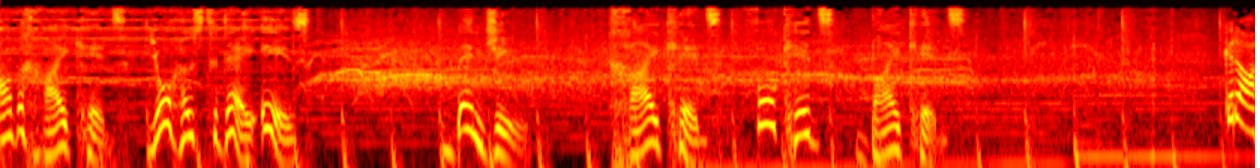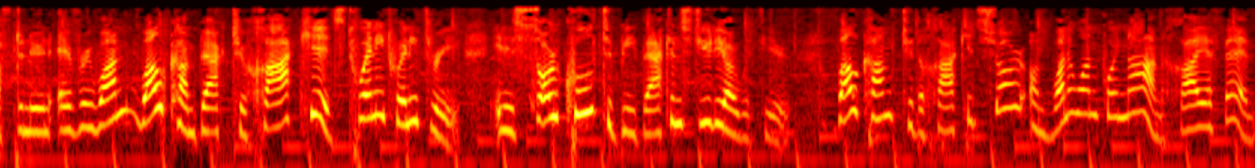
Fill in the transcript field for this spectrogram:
are the Chai Kids. Your host today is Benji. Chai Kids. For kids, by kids. Good afternoon, everyone. Welcome back to Chai Kids 2023. It is so cool to be back in studio with you. Welcome to the Chai Kids show on 101.9 Chai FM.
